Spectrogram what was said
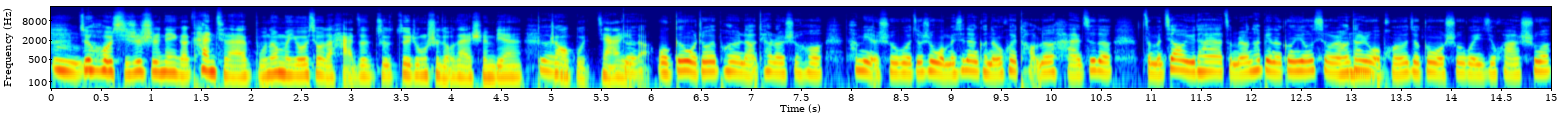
嗯，最后其实是那个看起来不那么优秀的孩子，就最终是留在身边照顾家里的。我跟我周围朋友聊天的时候，他们也说过，就是我们现在可能会讨论孩子的怎么教育他呀，怎么让他变得更优秀。然后，但是我朋友就跟我说过一句话，说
